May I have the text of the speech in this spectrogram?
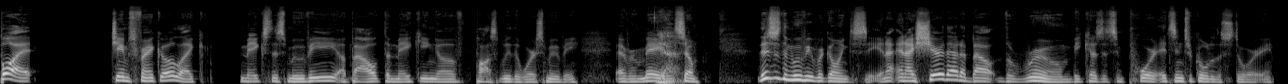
but James Franco like makes this movie about the making of possibly the worst movie ever made. Yeah. And so this is the movie we're going to see. And I, and I share that about The Room because it's important, it's integral to the story.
